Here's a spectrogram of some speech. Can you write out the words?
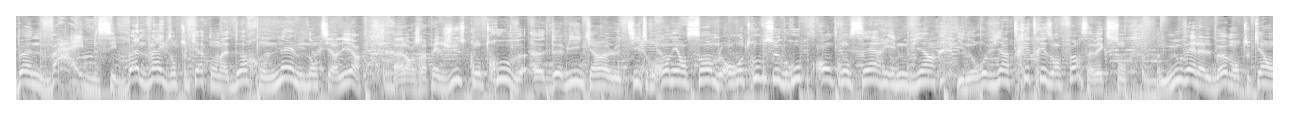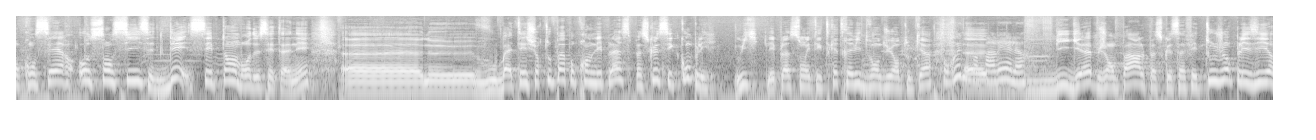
bonne vibe, ces bonnes vibes en tout cas qu'on adore, qu'on aime dans Tirelire. Alors je rappelle juste qu'on trouve euh, dubbing, hein, le titre On est ensemble, on retrouve ce groupe en concert, il nous vient, il nous revient très très en force avec son nouvel album, en tout cas en concert au 106 dès septembre de cette année. Euh, ne vous battez surtout pas pour prendre les places parce que c'est complet. Oui, les places ont été très très vite vendues en tout cas. Pourquoi en Euh, parler alors Big up, j'en parle parce que ça fait toujours plaisir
